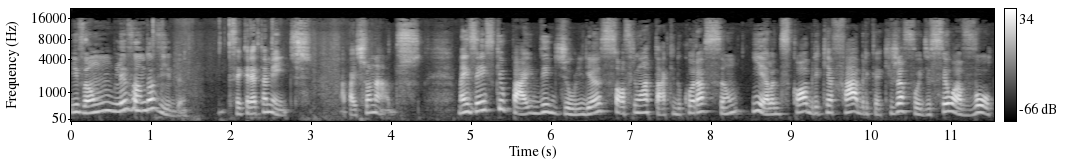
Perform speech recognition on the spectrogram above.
e vão levando a vida secretamente, apaixonados. Mas eis que o pai de Julia sofre um ataque do coração e ela descobre que a fábrica, que já foi de seu avô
